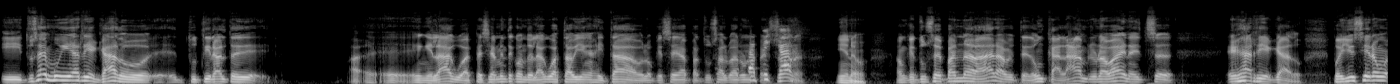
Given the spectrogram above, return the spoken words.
y tú sabes, muy arriesgado eh, tú tirarte ah, eh, en el agua, especialmente cuando el agua está bien agitada o lo que sea para tú salvar a una persona. You know, aunque tú sepas nadar, te da un calambre, una vaina, uh, es arriesgado. Pues ellos hicieron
